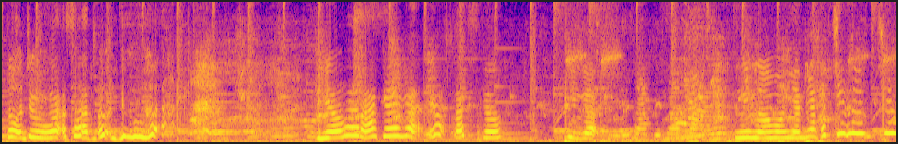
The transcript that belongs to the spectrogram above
Tuh dua, satu, dua. Dia olahraga kak. Yuk, let's go. Tiga. Ini loh monyetnya kecil lucu.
